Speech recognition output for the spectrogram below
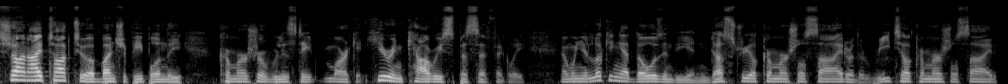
Sean, I've talked to a bunch of people in the commercial real estate market here in Calgary specifically. And when you're looking at those in the industrial commercial side or the retail commercial side,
